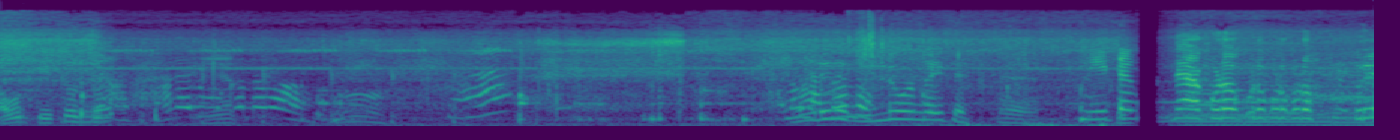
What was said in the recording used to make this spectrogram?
ಅವ್ರು ಇಲ್ಲೂ ಒಂದೈತೆ. ನೀಟಾಗಿ ಕೊಡು ಕೊಡು ಕೊಡು ಕೊಡು. ಕುರಿ.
